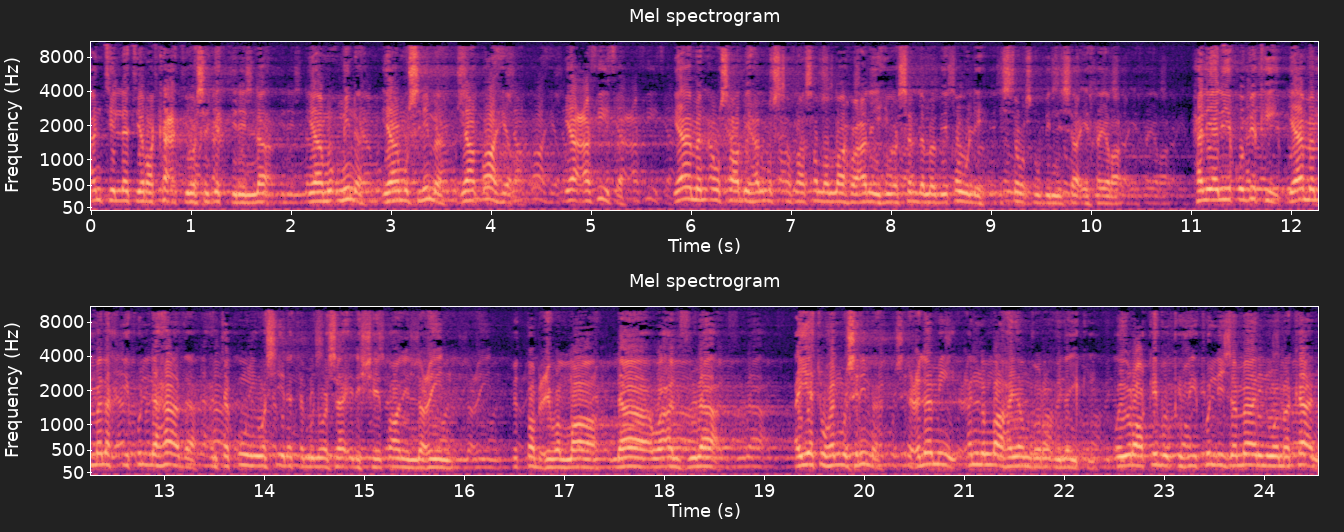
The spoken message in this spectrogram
أنت التي ركعت وسجدت لله يا مؤمنة يا مسلمة يا طاهرة يا عفيفة يا من أوصى بها المصطفى صلى الله عليه وسلم بقوله استوصوا بالنساء خيرا. هل يليق بك يا من ملكت كل هذا أن تكوني وسيلة من وسائل الشيطان اللعين؟ بالطبع والله لا وألف لا. أيتها المسلمة اعلمي أن الله ينظر إليك ويراقبك في كل زمان ومكان.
